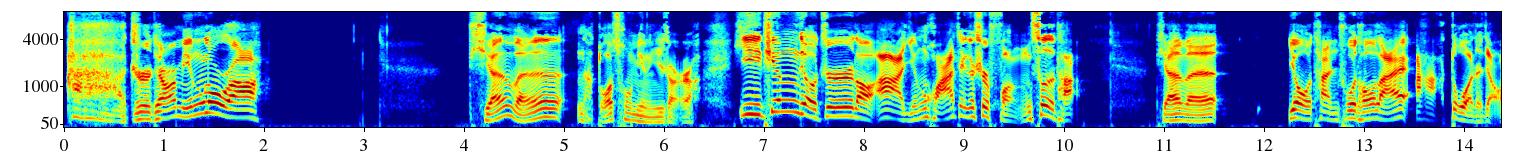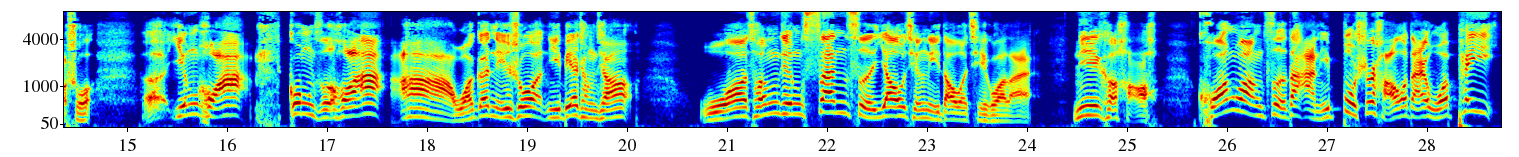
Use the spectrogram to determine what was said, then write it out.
啊，指条明路啊！田文那多聪明一人啊，一听就知道啊，樱花这个是讽刺他。田文。又探出头来啊，跺着脚说：“呃，樱花，公子华啊，我跟你说，你别逞强。我曾经三次邀请你到我齐国来，你可好，狂妄自大，你不识好歹。我呸！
